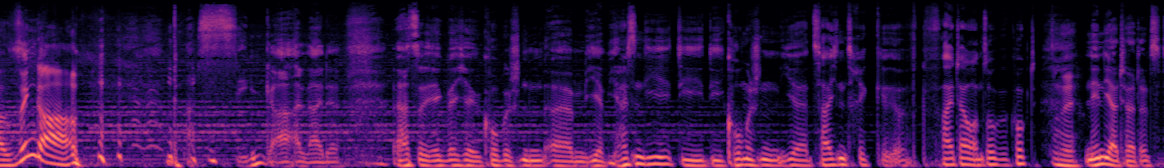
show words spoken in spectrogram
Basinga. Basinga alleine. Hast du irgendwelche komischen, ähm, hier, wie heißen die? Die, die komischen hier Zeichentrick-Fighter und so geguckt? Nee. Ninja Turtles.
